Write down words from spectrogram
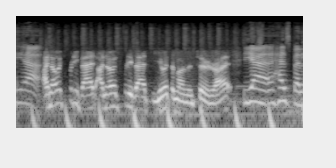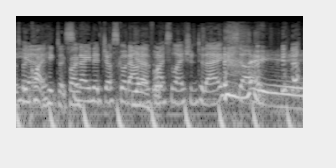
Yeah. I know it's pretty bad. I know it's pretty bad for you at the moment too, right? Yeah, it has been. It's been Yeah. quite hectic. Both. Sunaina just got out Yeah. of isolation today, so Hey,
